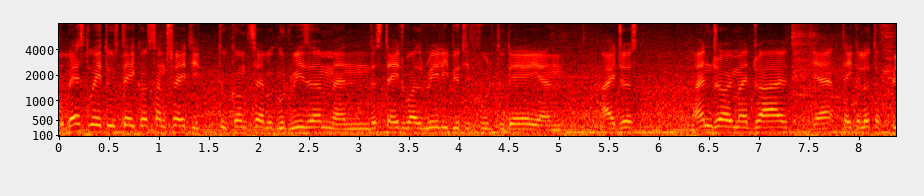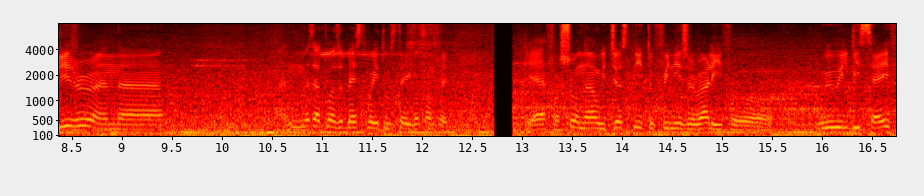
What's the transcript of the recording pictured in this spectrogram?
the best way to stay concentrated to conserve a good rhythm and the stage was really beautiful today and I just enjoy my drive. Yeah take a lot of pleasure and uh, and that was the best way to stay concentrated. Yeah for sure now we just need to finish the rally for we will be safe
